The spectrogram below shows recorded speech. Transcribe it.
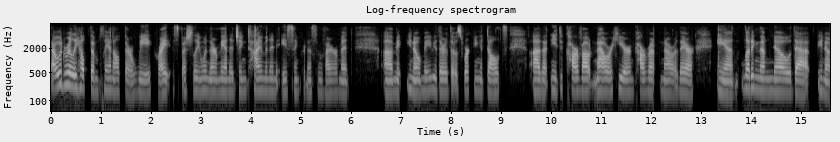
That would really help them plan out their week, right? Especially when they're managing time in an asynchronous environment. Um, you know, maybe they're those working adults uh, that need to carve out an hour here and carve out an hour there, and letting them know that, you know,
